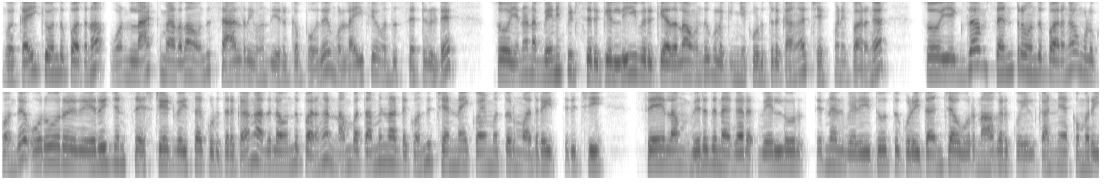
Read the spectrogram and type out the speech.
உங்கள் கைக்கு வந்து பார்த்தோன்னா ஒன் லேக் மேலே தான் வந்து சேலரி வந்து இருக்க போகுது. உங்கள் லைஃபே வந்து செட்டில்டு ஸோ என்னென்ன பெனிஃபிட்ஸ் இருக்குது லீவ் இருக்குது அதெல்லாம் வந்து உங்களுக்கு இங்கே கொடுத்துருக்காங்க. செக் பண்ணி பாருங்கள் ஸோ எக்ஸாம் சென்டர் வந்து பாருங்கள் உங்களுக்கு வந்து ஒரு ஒரு ரீஜன்ஸ் ஸ்டேட் வைஸாக கொடுத்துருக்காங்க. அதில் வந்து பாருங்கள் நம்ம தமிழ்நாட்டுக்கு வந்து சென்னை கோயம்புத்தூர் மதுரை திருச்சி சேலம் விருதுநகர் வெள்ளூர் திருநெல்வேலி தூத்துக்குடி தஞ்சாவூர் நாகர்கோயில் கன்னியாகுமரி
